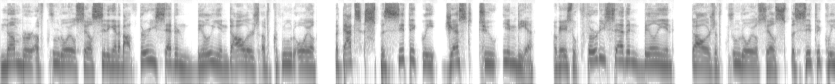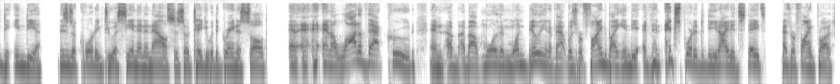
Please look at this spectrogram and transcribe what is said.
number of crude oil sales, sitting at about $37 billion of crude oil. But that's specifically just to India. Okay, so $37 billion of crude oil sales specifically to India. This is according to a CNN analysis, so take it with a grain of salt. And, and, a lot of that crude, and about more than 1 billion of that, was refined by India and then exported to the United States as refined products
